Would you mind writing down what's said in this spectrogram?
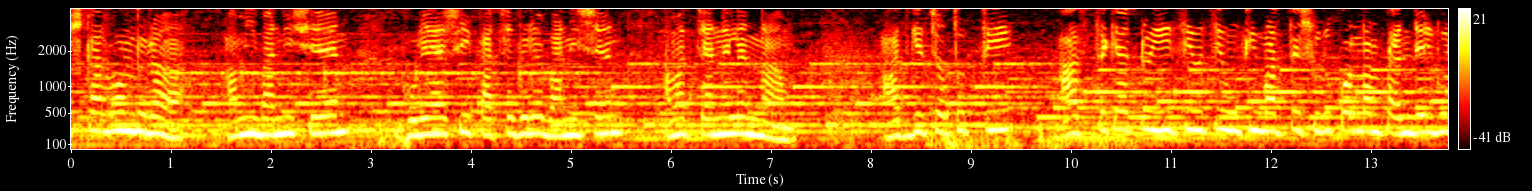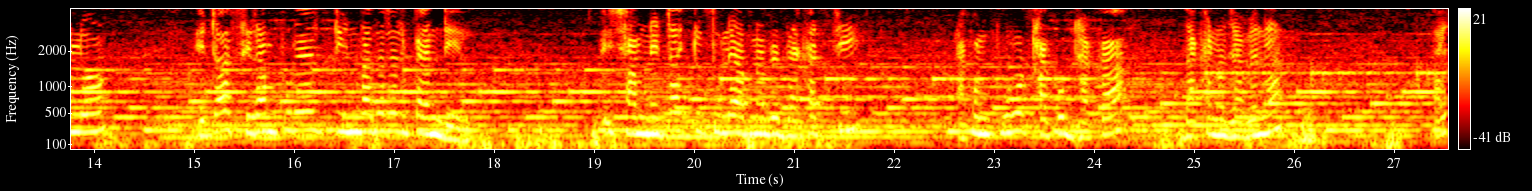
নমস্কার বন্ধুরা, আমি বাণী সেন। ঘুরে আসি কাছে দূরে বাণী সেন, আমার চ্যানেলের নাম। আজকে চতুর্থী, আজ থেকে একটু ইতি উতি উঁকি মারতে শুরু করলাম প্যান্ডেলগুলো। এটা শ্রীরামপুরের টিন বাজারের প্যান্ডেল। এই সামনেটা একটু তুলে আপনাদের দেখাচ্ছি। এখন পুরো ঠাকুর ঢাকা দেখানো যাবে না। তাই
